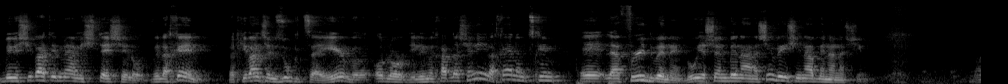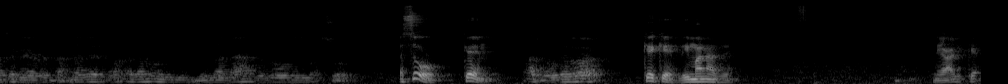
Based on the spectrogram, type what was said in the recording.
בשבעת ימי המשתה שלו. ולכן, וכיוון שהם זוג צעיר ועוד לא רגילים אחד לשני, לכן הם צריכים אה, להפריד ביניהם. והוא ישן בין האנשים והיא שינה בין הנשים. אסור, כן. אה, זה אותו דבר. כן, כן, להימנע זה. נראה לי, כן.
